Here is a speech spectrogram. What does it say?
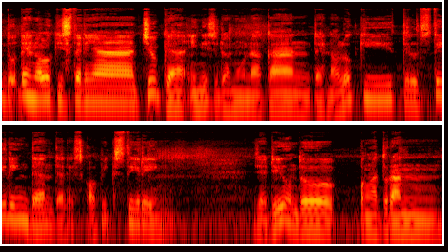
Untuk teknologi setirnya juga ini sudah menggunakan teknologi tilt steering dan telescopic steering. Jadi untuk pengaturan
